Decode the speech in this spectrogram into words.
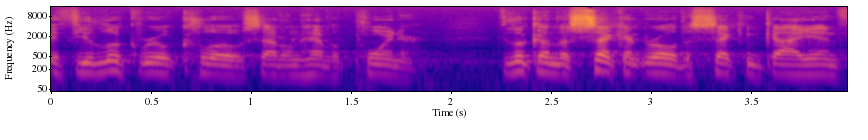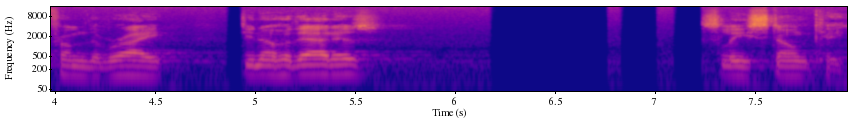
if you look real close, I don't have a pointer. If you look on the second row, the second guy in from the right, do you know who that is? It's Lee Stoneking.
